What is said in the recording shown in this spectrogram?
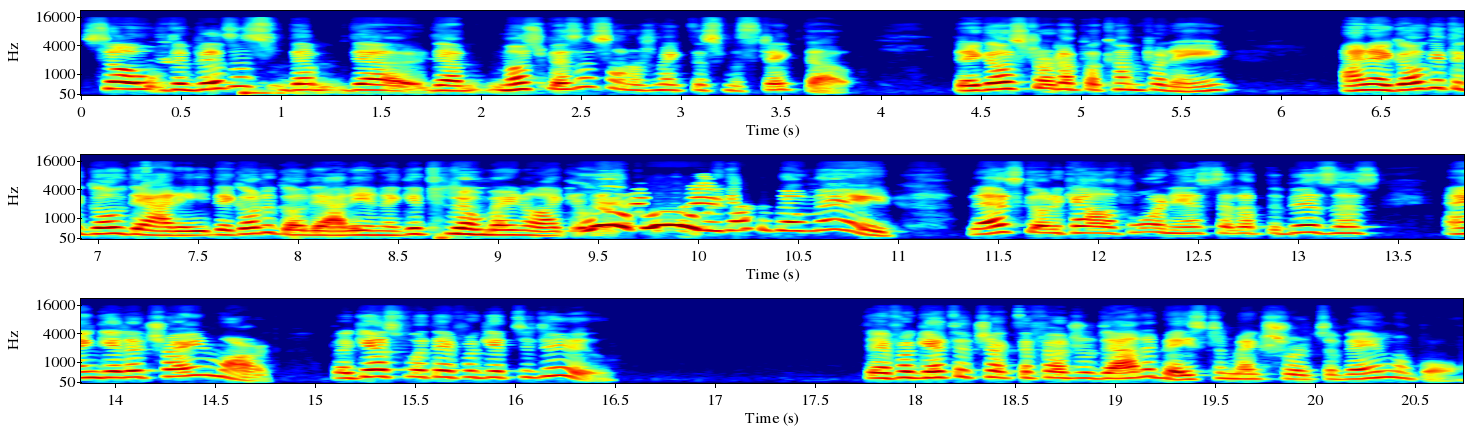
So the business, the the the most business owners make this mistake though. They go start up a company and they go get the GoDaddy. They go to GoDaddy and they get the domain. They're like, ooh, ooh, we got the domain. Let's go to California, set up the business, and get a trademark. But guess what they forget to do? They forget to check the federal database to make sure it's available.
